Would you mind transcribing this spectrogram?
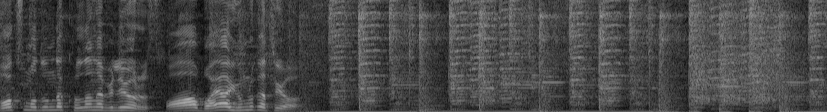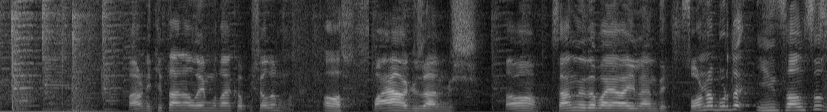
box modunda kullanabiliyoruz. Oha bayağı yumruk atıyor. Harun iki tane alayım bundan kapışalım mı? Al. Bayağı güzelmiş. Tamam. Senle de bayağı eğlendik. Sonra burada insansız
